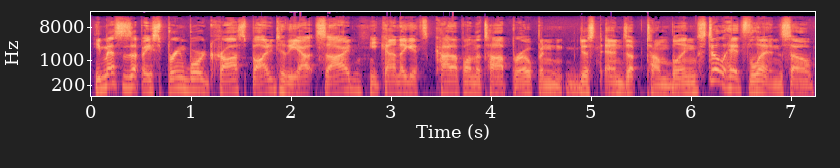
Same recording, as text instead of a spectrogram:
He messes up a springboard crossbody to the outside. He kind of gets caught up on the top rope and just ends up tumbling. Still hits Lynn, so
